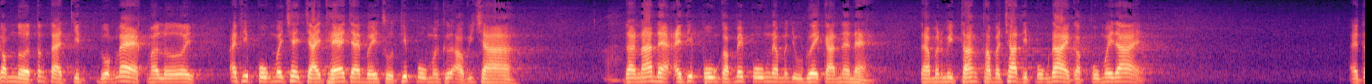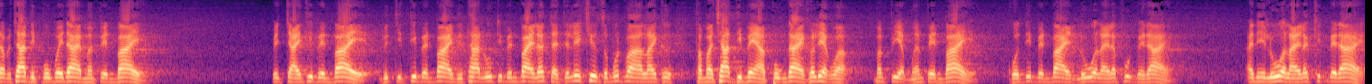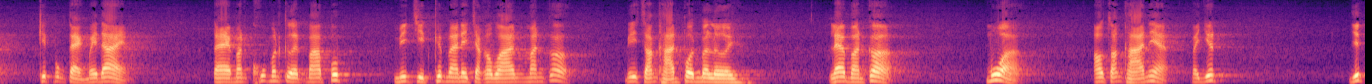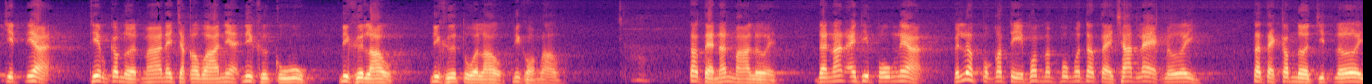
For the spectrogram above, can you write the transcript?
กำเนิดตั้งแต่จิตดวงแรกมาเลยไอ้ที่ปรุงไม่ใช่ใจแท้ใจบริสุทธิ์ที่ปรุงมันคืออวิชชา ดังนั้นเนี่ยไอ้ที่ปรุงกับไม่ปรุงเนี่ยมันอยู่ด้วยกันแน่แน่แต่มันมีทั้งธรรมชาติที่ปรุงได้กับปรุงไม่ได้ไอ้ธรรมชาติที่ปรุงไม่ได้มันเป็นใบ เป็นใจที่เป็นใบหรือจิตที่เป็นใบหรือธาตุรู้ที่เป็นใบแล้วแต่จะเรียกชื่อสมมติว่าอะไรคือ ธรรมชาติที่ไม่อาจปรุงได้เขาเรียกว่ามันเปรียบเหมือนเป็นใบคนที่เป็นใบรู้อะไรแล้วพูดไม่ได้ อันนี้รู้อะไรแล้วคิดไม่ได้ คิดปรุงแต่งไม่ได้ แต่มันคุมันเกิดมาปุ๊บมีจิตขึ้นมาในจักรวาล มันก็มีสังขารปนมาเลย แล้วมันก็มั่วเอาสังขารเนี่ยไปยึดยึดจิตเนี่ยที่มันกำเนิดมาในจักรวาลเนี่ยนี่คือกู นี่คือเรา นี่คือตัวเรา นี่ของเราตั้งแต่นั้นมาเลย ดังนั้นไอ้ที่ปรุงเนี่ยเป็นเรื่องปกติเพราะมันปรุงมาตั้งแต่ชาติแรกเลย ตั้งแต่กำเนิดจิตเลย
